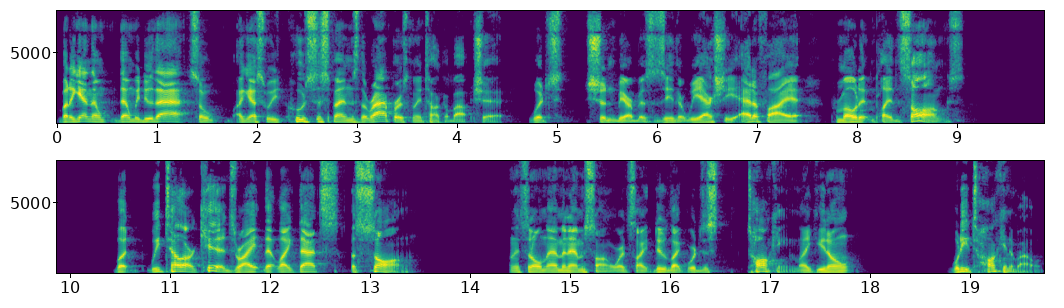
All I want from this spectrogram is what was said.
But again, then, then we do that. So I guess we who suspends the rappers when they talk about shit? which shouldn't be our business either. We actually edify it, promote it, and play the songs. But we tell our kids, right, that like that's a song. And it's an old Eminem song where it's like, dude, like we're just talking. Like you don't, what are you talking about?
